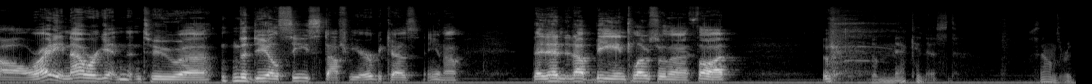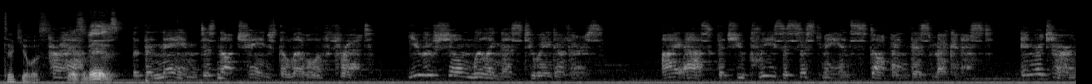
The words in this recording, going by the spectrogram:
Alrighty, now we're getting into uh, the DLC stuff here because you know it ended up being closer than I thought. The Mechanist? Sounds ridiculous. Perhaps, it is. but the name does not change the level of threat. You have shown willingness to aid others. I ask that you please assist me in stopping this Mechanist. In return,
